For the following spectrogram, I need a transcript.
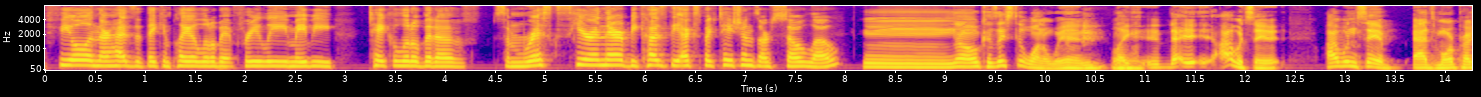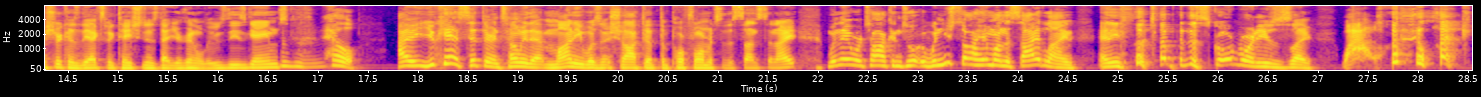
feel in their heads that they can play a little bit freely, maybe take a little bit of some risks here and there because the expectations are so low? Mm, no, because they still want to win. Like it, that- it, I would say, it, I wouldn't say it adds more pressure because the expectation is that you're going to lose these games. Mhm. Hell, I you can't sit there and tell me that Monty wasn't shocked at the performance of the Suns tonight when they were talking to when you saw him on the sideline and he looked up at the scoreboard. He was just like, "Wow!" like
